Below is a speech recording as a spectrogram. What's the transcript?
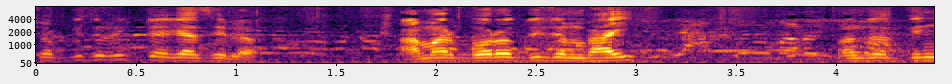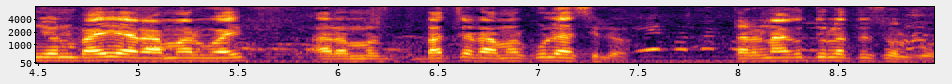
সবকিছু ঠিক গেছিল আমার বড় দুইজন ভাই অন্তত তিনজন ভাই আর আমার ওয়াইফ আর আমার বাচ্চাটা আমার কোলে আছিল। তারা নাগরদোলাতে চলবো।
